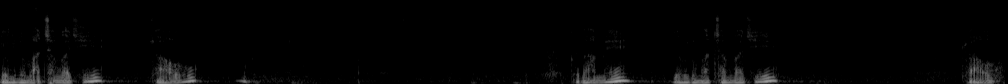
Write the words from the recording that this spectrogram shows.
여기도 마찬가지. 좌우. 그 다음에 여기도 마찬가지. 좌우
